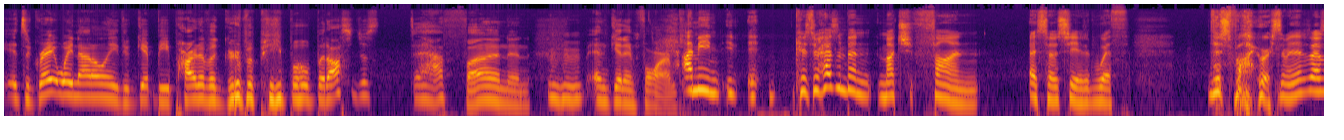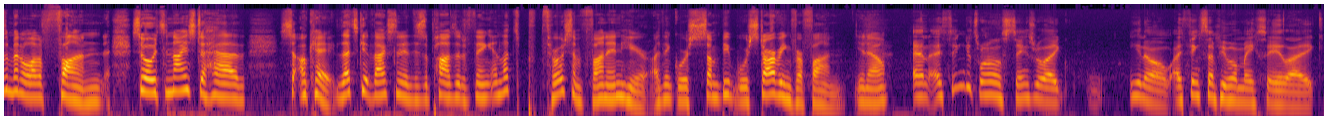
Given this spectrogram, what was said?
it's a great way not only to get be part of a group of people but also just to have fun and hmm and get informed. I mean, because there hasn't been much fun associated with this virus. I mean, there hasn't been a lot of fun. So it's nice to have. So, okay, let's get vaccinated. This is a positive thing, and let's p- throw some fun in here. I think we're some people we're starving for fun. You know. and I think it's one of those things where like you know, I think some people may say like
